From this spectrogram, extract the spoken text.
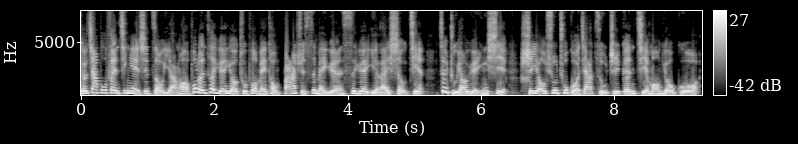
油价部分今年也是走扬哦，布伦特原油突破每桶八十四美元，四月以来首见。最主要原因是石油输出国家组织跟结盟油国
